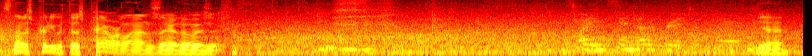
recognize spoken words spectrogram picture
It's not as pretty with those power lines there, though, is it? That's why you can see another bridge up there. Yeah.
